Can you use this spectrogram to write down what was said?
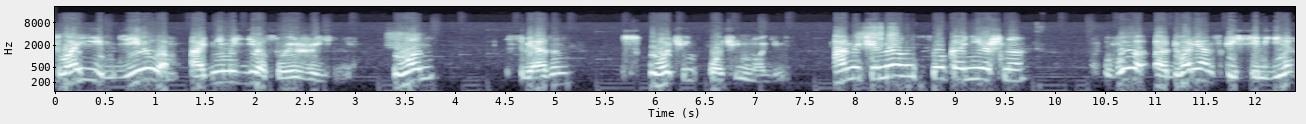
своим делом, одним из дел своей жизни, он связан с очень-очень многими. А начиналось все, конечно, в э, дворянской семье,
